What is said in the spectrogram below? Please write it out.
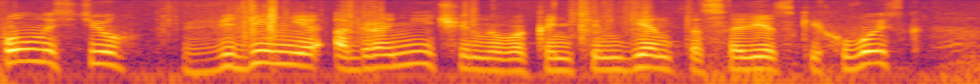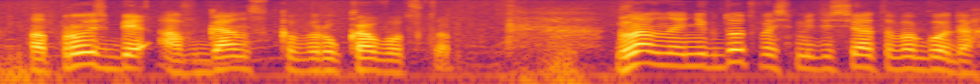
Полностью введение ограниченного контингента советских войск – по просьбе афганского руководства. Главный анекдот 80-го года.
